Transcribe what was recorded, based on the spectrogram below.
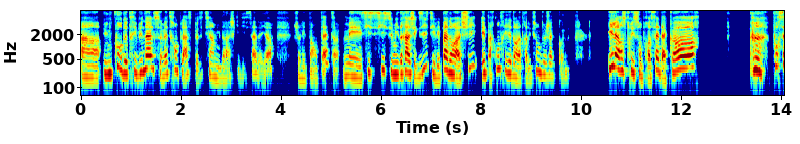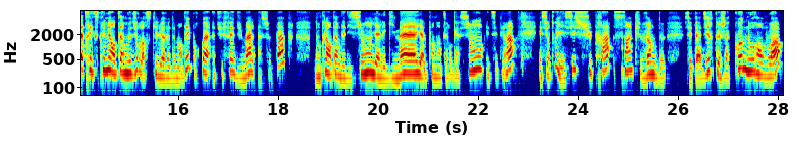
une cour de tribunal se mettre en place. Peut-être qu'il y a un midrash qui dit ça d'ailleurs, je ne l'ai pas en tête, mais si, ce midrash existe, il n'est pas dans Rashi, et par contre, il est dans la traduction de Jacques Cohn. Il a instruit son procès, d'accord, pour s'être exprimé en termes durs lorsqu'il lui avait demandé pourquoi as-tu fait du mal à ce peuple? Donc là, en termes d'édition, il y a les guillemets, il y a le point d'interrogation, etc. Et surtout, il y a ici Supra 5, 22, c'est-à-dire que Jacques Cohn nous renvoie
